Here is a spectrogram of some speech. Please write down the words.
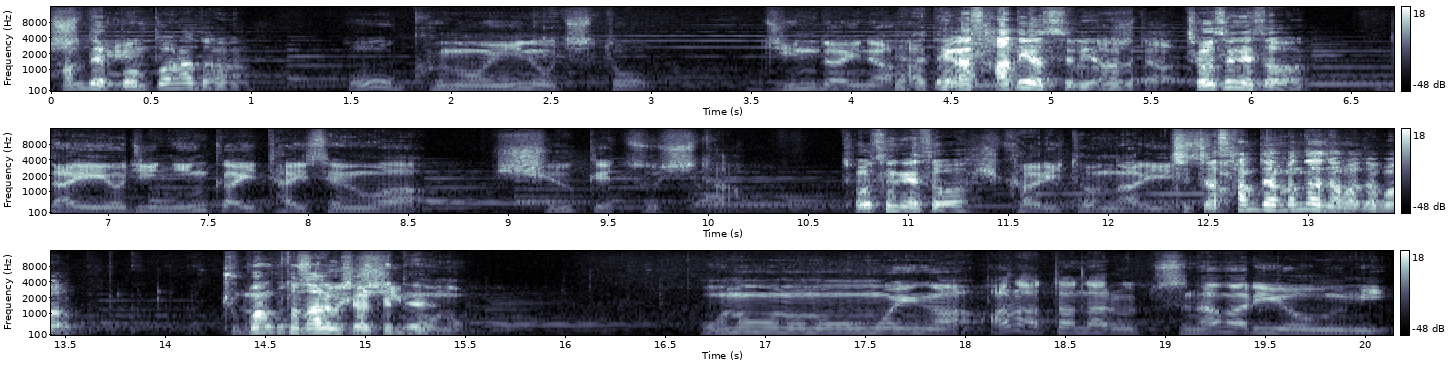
삼대 뻔뻔하다 多くの命と甚大な 야 내가 4대였으면 저승에서 第四次任海大戦は終結した 저승에서 光となり 진짜 3대 만나자마자 바로 죽방부터 날리고 시작할 텐데 おのおのの思いが新たなるつながりを生み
